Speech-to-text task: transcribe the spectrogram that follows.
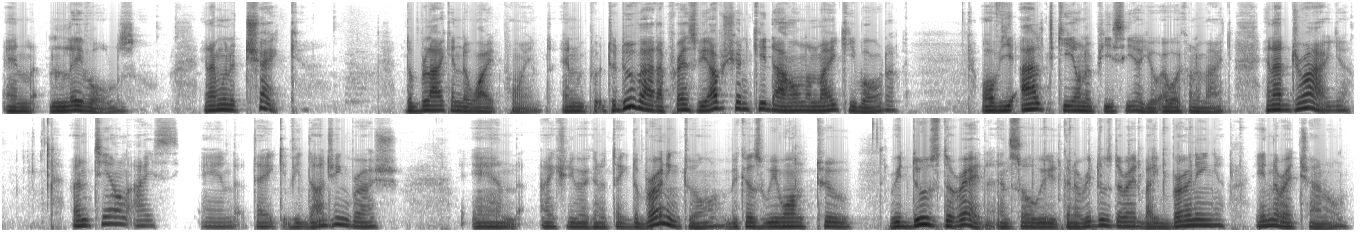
and levels. And I'm going to check the black and the white point. And to do that, I press the Option key down on my keyboard or the Alt key on a PC, I work on a Mac, and I drag until I see and take the dodging brush and actually we're going to take the burning tool because we want to reduce the red. And so we're going to reduce the red by burning in the red channel.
